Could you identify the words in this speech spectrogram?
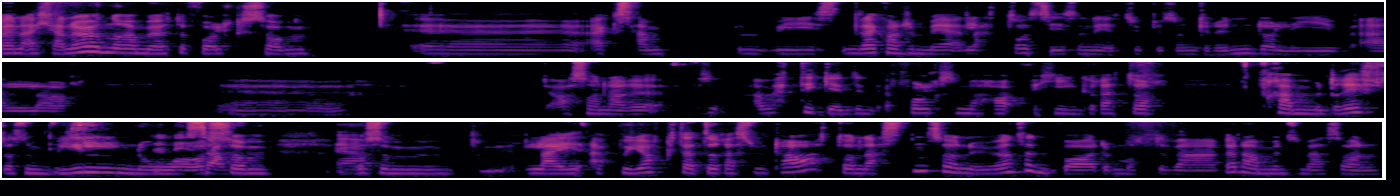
Men jeg kjenner jo når jeg møter folk som eh, eksempelvis Det er kanskje mer lettere å si sånn i et type sånn gründerliv eller eh, ja, sånn der, Jeg vet ikke. Folk som har, higer etter fremdrift, og som vil noe, og som, ja. og som er på jakt etter resultater, nesten sånn uansett hva det måtte være, da, men som er sånn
